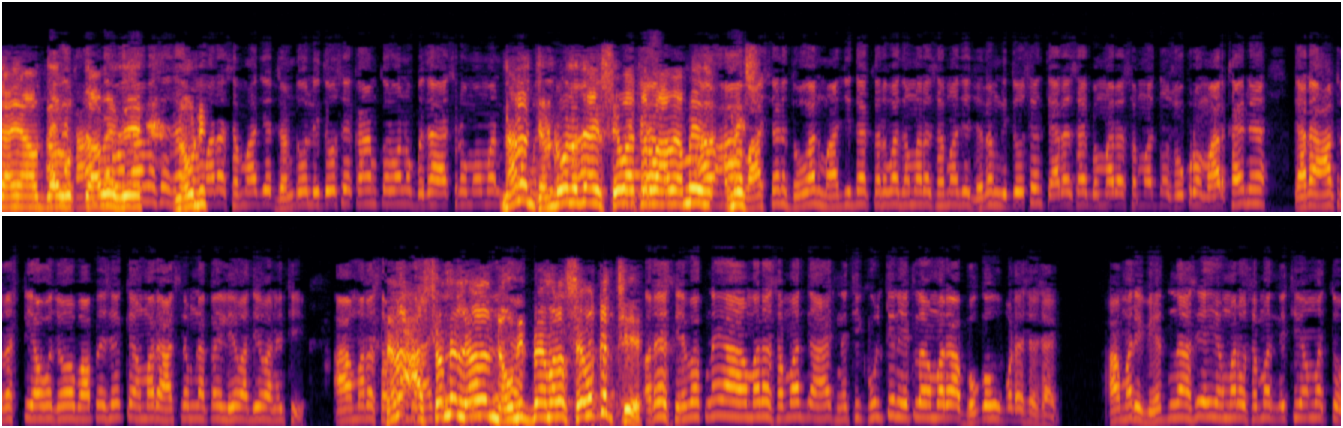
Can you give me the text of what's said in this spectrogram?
અહીંયા દર વખતે આવે છે. નવનીત અમારા સમાજે ઝંડો લીધો છે કામ કરવાનો બધા આશ્રમોમાં ના ના ઝંડો. નથી સેવા કરવા આવે અમે અમે વાસણ ધોવાન માજીદા કરવા અમારા સમાજે જન્મ લીધો છે ત્યારે સાહેબ અમારા સમાજનો છોકરો માર ખાય ને ત્યારે આ ટ્રસ્ટી આવો જવાબ આપે છે કે અમારે આશ્રમના કઈ લેવા દેવા નથી આ અમારા ના ના લેવા ને. નવનીતભાઈ અમારા સેવક જ છે. અરે સેવક નહીં આ અમારા સમાજને આંખ નથી ખુલતી ને એટલે અમારે આ ભોગવવું પડે છે સાહેબ. આ અમારી વેદના છે એ અમારો સમાજ નથી સમજતો.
